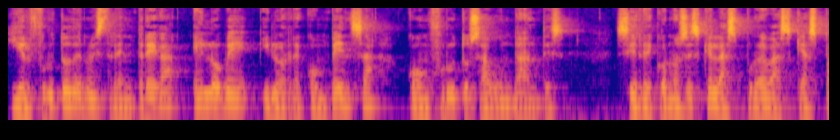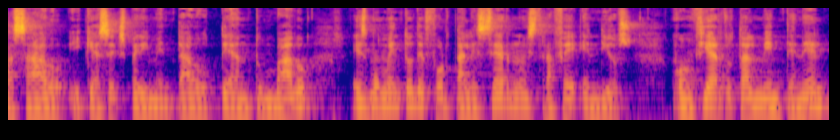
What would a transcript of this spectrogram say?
y el fruto de nuestra entrega Él lo ve y lo recompensa con frutos abundantes. Si reconoces que las pruebas que has pasado y que has experimentado te han tumbado, es momento de fortalecer nuestra fe en Dios, confiar totalmente en Él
